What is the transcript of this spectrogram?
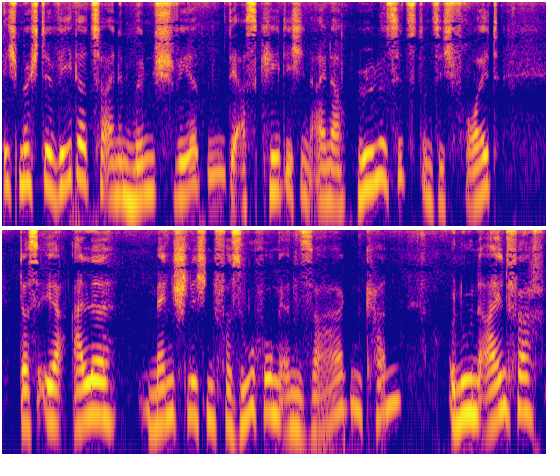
Ich möchte weder zu einem Mönch werden, der asketisch in einer Höhle sitzt und sich freut, dass er alle menschlichen Versuchungen entsagen kann und nun einfach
